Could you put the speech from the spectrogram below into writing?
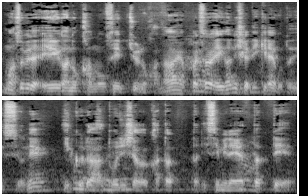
まあそういう意味では映画の可能性っていうのかな。やっぱりそれは映画にしかできないことですよね。いくら当事者が語ったり、セミナーやったって、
